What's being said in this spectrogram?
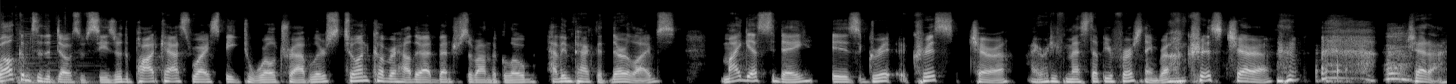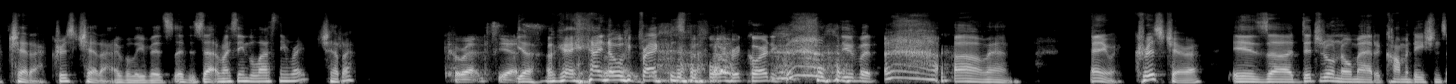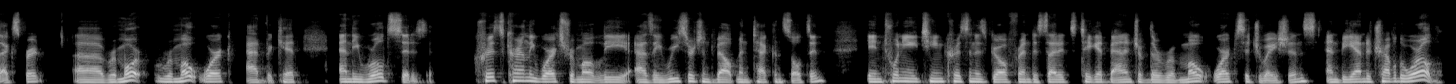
Welcome to the Dose of Caesar, the podcast where I speak to world travelers to uncover how their adventures around the globe have impacted their lives. My guest today is Chris Chera. I already messed up your first name, bro. Chris Chera. Chera, Chera, Chris Chera, I believe it's. Is that, am I saying the last name right? Chera? Correct. Yes. Yeah. Okay. I know we practiced before recording, dude, but oh man. Anyway, Chris Chera is a digital nomad accommodations expert a remote remote work advocate, and a world citizen. Chris currently works remotely as a research and development tech consultant. In 2018, Chris and his girlfriend decided to take advantage of their remote work situations and began to travel the world.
